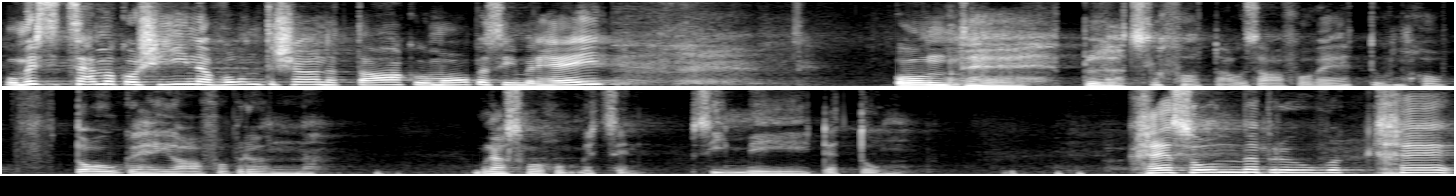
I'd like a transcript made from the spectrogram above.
Und wir sind zusammen Ski, einen wunderschönen Tag, und oben sind wir heim. Und äh, plötzlich fängt alles an von wehtun im Kopf. Die Augen haben an zu brennen. Und dann kommt mir sind, sind wir denn dumm? Keine Sonnenbrille, keine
